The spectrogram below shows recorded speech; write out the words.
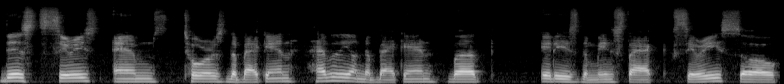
This series aims towards the backend, heavily on the backend, but it is the MEAN stack series, so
